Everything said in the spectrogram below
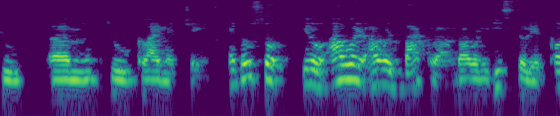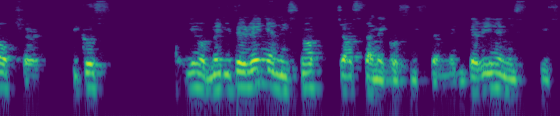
to, um, to climate change. And also, you know, our, our background, our history and culture, because you know, Mediterranean is not just an ecosystem. Mediterranean is, is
